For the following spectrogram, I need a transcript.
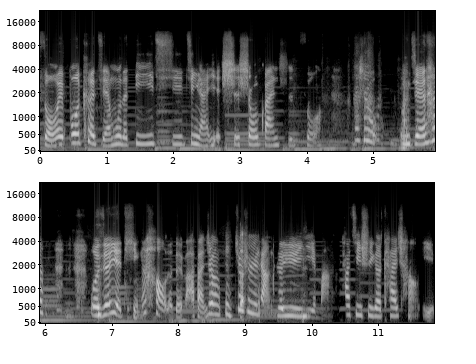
所谓播客节目的第一期竟然也是收官之作。但是 我觉得，我觉得也挺好的，对吧？反正就是两个寓意嘛，它既是一个开场，也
